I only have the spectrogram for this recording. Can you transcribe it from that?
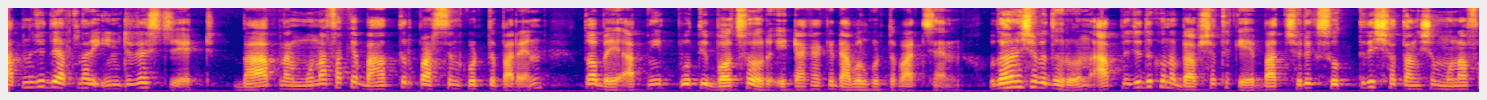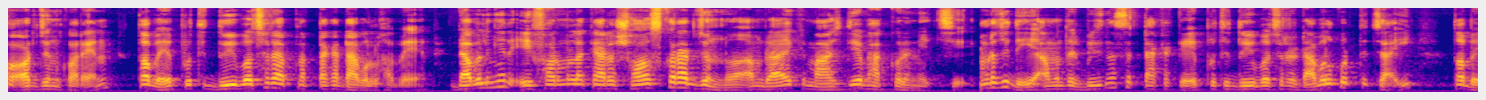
আপনি যদি আপনার ইন্টারেস্ট রেট বা আপনার মুনাফাকে বাহাত্তর পার্সেন্ট করতে পারেন তবে আপনি প্রতি বছর এই টাকাকে ডাবল করতে পারছেন। উদাহরণ হিসেবে ধরুন, আপনি যদি কোনো ব্যবসা থেকে বাৎসরিক ছত্রিশ শতাংশ মুনাফা অর্জন করেন, তবে প্রতি দুই বছরে আপনার টাকা ডাবল হবে। ডাবলিং এর এই ফর্মুলাকে আরও সহজ করার জন্য আমরা এক মাস দিয়ে ভাগ করে নিচ্ছি। আমরা যদি আমাদের বিজনেসের টাকাকে প্রতি দুই বছরে ডাবল করতে চাই, তবে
